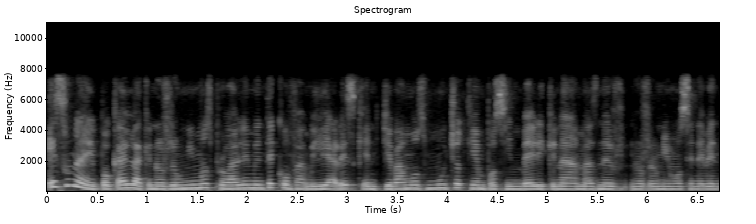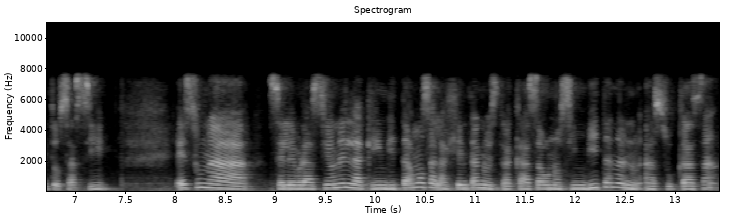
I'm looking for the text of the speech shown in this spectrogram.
Es una época en la que nos reunimos probablemente con familiares que llevamos mucho tiempo sin ver y que nada más nos reunimos en eventos así. Es una celebración en la que invitamos a la gente a nuestra casa o nos invitan a, su casa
